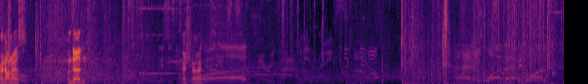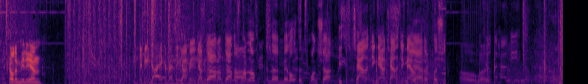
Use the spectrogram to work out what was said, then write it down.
Right on us. I'm dead. Nice try. What? Minute heroics. The heavy's one. The heavy's one. I killed a medium. If you die, I can res you. Got me. Got I'm me. down. I'm down. There's one in the, in the middle that's one shot. He's challenging now. Challenging now. Yeah, they're pushing. Oh my. Killed the heavy. Killed the heavy.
